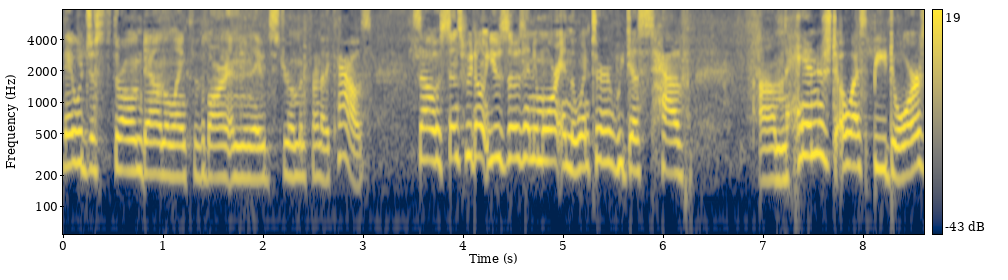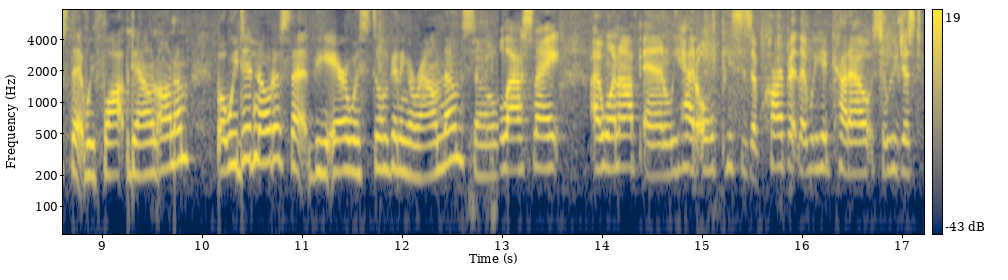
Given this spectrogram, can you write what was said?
they would just throw them down the length of the barn and then they would strew them in front of the cows. So since we don't use those anymore in the winter, we just have um, hinged OSB doors that we flop down on them, but we did notice that the air was still getting around them. So last night I went up and we had old pieces of carpet that we had cut out, so we just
